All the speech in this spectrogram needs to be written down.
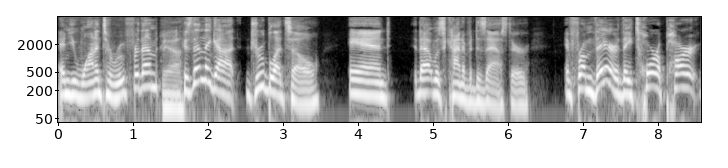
and you wanted to root for them. Yeah. Because then they got Drew Bledsoe and that was kind of a disaster. And from there, they tore apart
